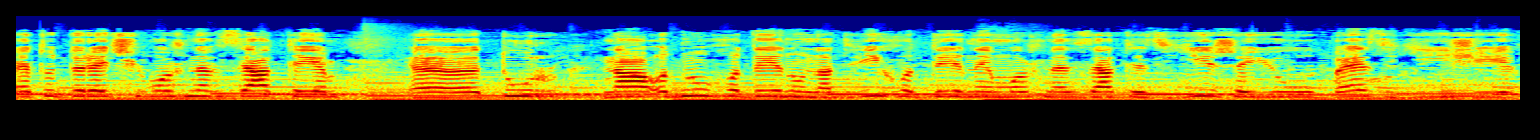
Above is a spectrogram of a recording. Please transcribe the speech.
Е, Тут, до речі, можна взяти е, тур на одну годину, на дві години, можна взяти з їжею, без їжі,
